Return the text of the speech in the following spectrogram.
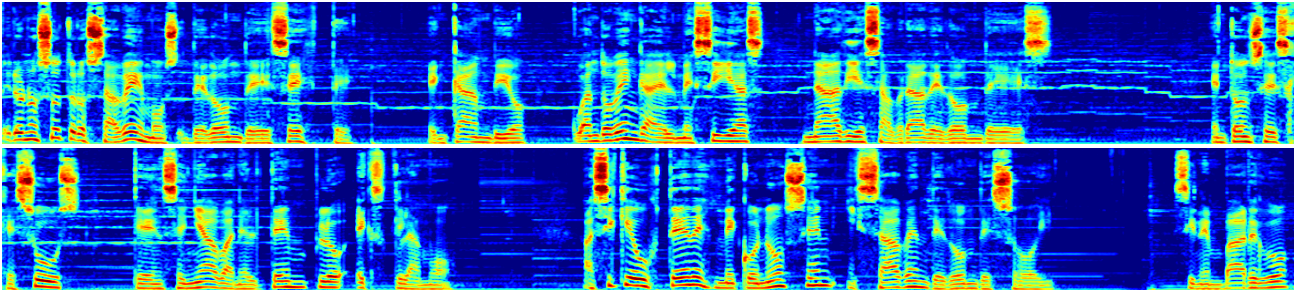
Pero nosotros sabemos de dónde es éste. En cambio, cuando venga el Mesías, nadie sabrá de dónde es. Entonces Jesús, que enseñaba en el templo, exclamó, Así que ustedes me conocen y saben de dónde soy. Sin embargo,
